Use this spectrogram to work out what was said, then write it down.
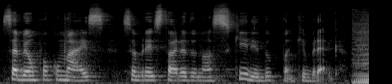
saber um pouco mais sobre a história do nosso querido Punk Brega.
